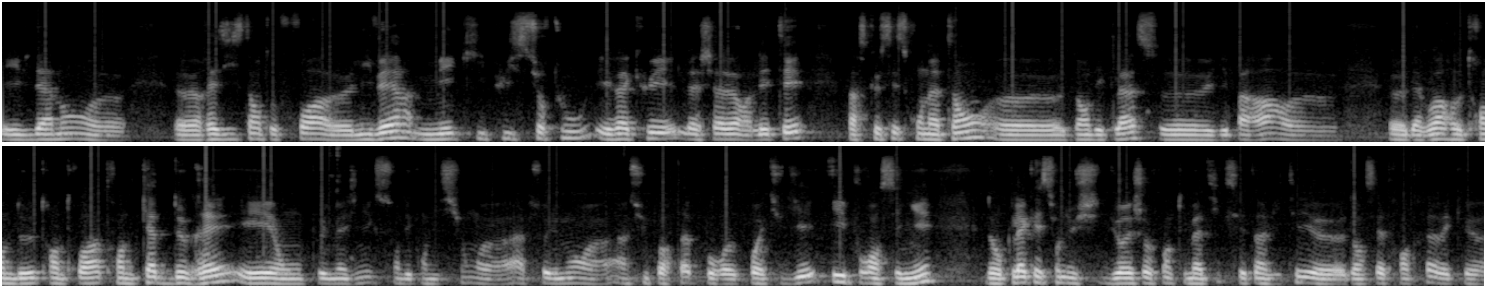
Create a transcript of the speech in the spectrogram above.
évidemment résistante au froid l'hiver, mais qui puisse surtout évacuer la chaleur l'été, parce que c'est ce qu'on attend dans des classes, il n'est pas rare d'avoir 32, 33, 34 degrés et on peut imaginer que ce sont des conditions absolument insupportables pour, pour étudier et pour enseigner. Donc la question du, réchauffement climatique s'est invitée euh, dans cette rentrée avec euh,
